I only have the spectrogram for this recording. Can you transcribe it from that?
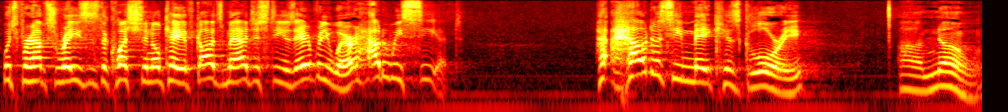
Which perhaps raises the question okay, if God's majesty is everywhere, how do we see it? How does he make his glory uh, known?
